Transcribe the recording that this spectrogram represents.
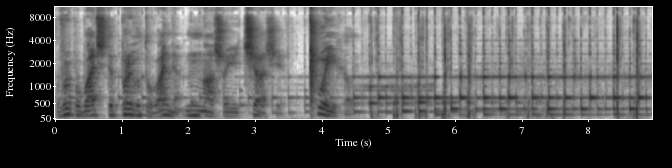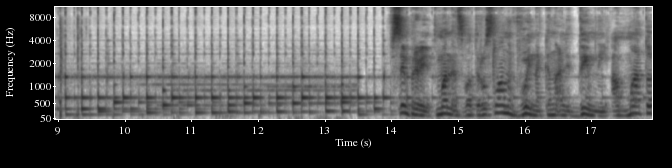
ви побачите приготування нашої чаші. Поїхали! Всім привіт! Мене звати Руслан. Ви на каналі Димний Аматор.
